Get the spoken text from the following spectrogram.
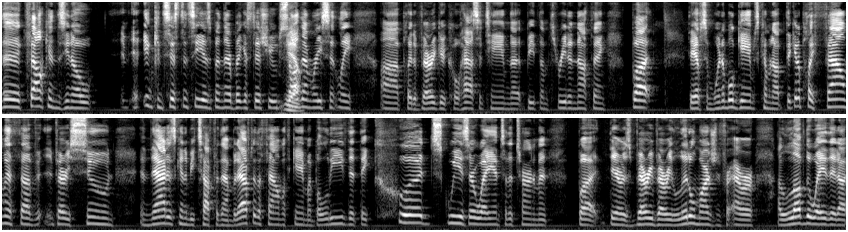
the Falcons, you know, inconsistency has been their biggest issue. Saw Yeah. them recently. Uh, played a very good Cohasset team that beat them three to nothing, but they have some winnable games coming up. They're going to play Falmouth uh, very soon, and that is going to be tough for them. But after the Falmouth game, I believe that they could squeeze their way into the tournament, but there is very, very little margin for error. I love the way that uh,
